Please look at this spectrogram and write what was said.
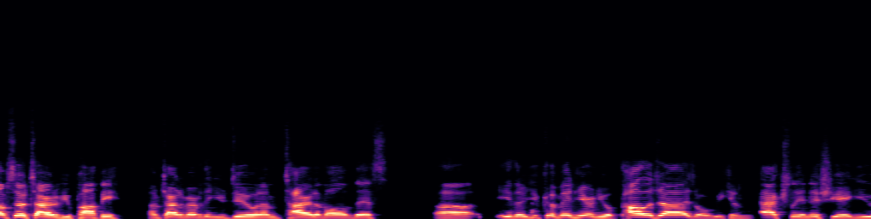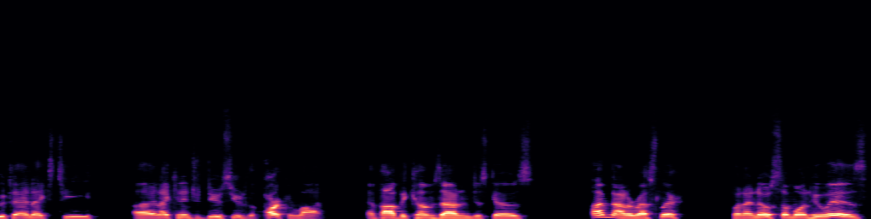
i'm so tired of you poppy. I'm tired of everything you do and i'm tired of all of this. Uh either you come in here and you apologize or we can actually initiate you to nxt uh, and i can introduce you to the parking lot. And poppy comes out and just goes i'm not a wrestler but i know someone who is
